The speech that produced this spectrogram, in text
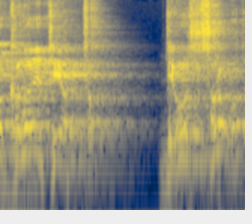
を叶えてやった。ではさらばだ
